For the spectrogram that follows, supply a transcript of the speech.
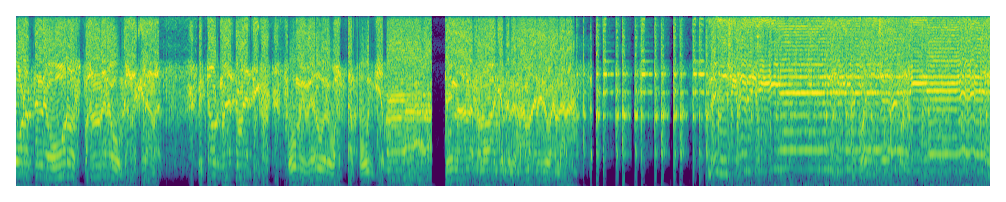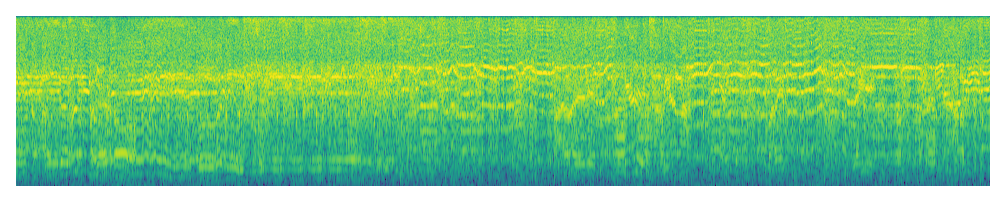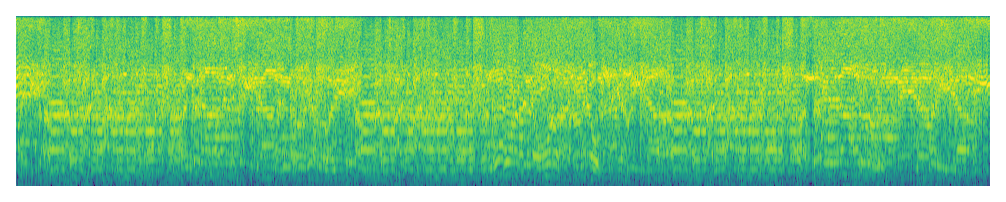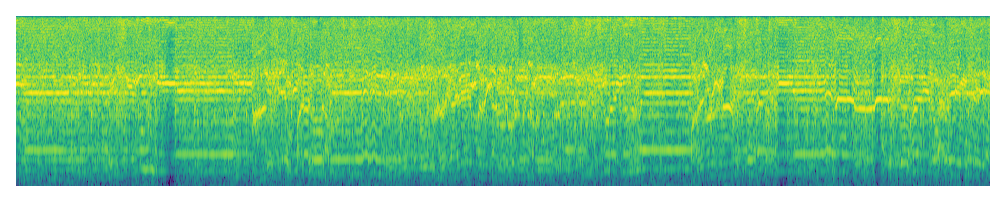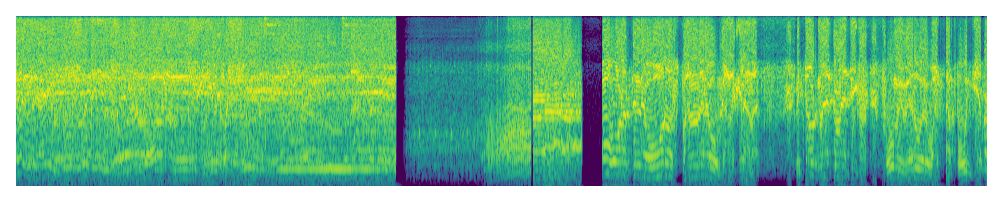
ഭൂഗോളത്തിന്റെ ഓരോ സ്പന്ദനവും കണക്കിലാണ്. Without mathematics ഭൂമി വെറും ഒരു വട്ട പൂജ്യം. ത്രിമാന സമവാക്യത്തിന്റെ സാമാന്യ രൂപം എന്താണ്? ഭൂഗോളത്തിന്റെ ഓരോ സ്പന്ദനവും കണക്കിലാണ് വിത്തൗട്ട് മാത്തമാറ്റിക്സ് ഭൂമി വെറും ഒരു വട്ട പൂജ്യം.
